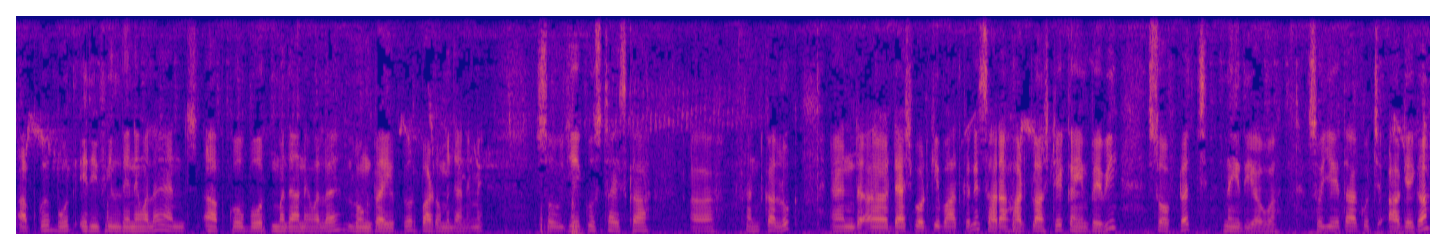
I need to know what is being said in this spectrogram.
आपको बहुत एरी फील देने वाला है एंड आपको बहुत मज़ा आने वाला है लॉन्ग ड्राइव पे और पहाड़ों में जाने में। सो so, ये कुछ था इसका फ्रंट का लुक एंड डैशबोर्ड की बात करें सारा हार्ड प्लास्टिक कहीं पे भी सॉफ्ट टच नहीं दिया हुआ। सो so, ये था कुछ आगे का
